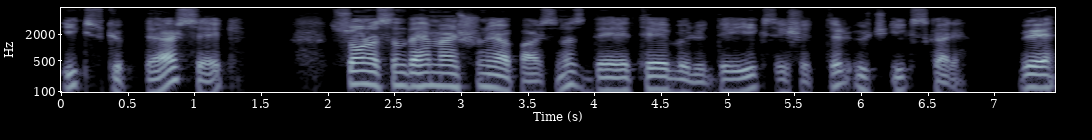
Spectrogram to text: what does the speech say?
x küp dersek sonrasında hemen şunu yaparsınız. dt bölü dx eşittir 3x kare. Ve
